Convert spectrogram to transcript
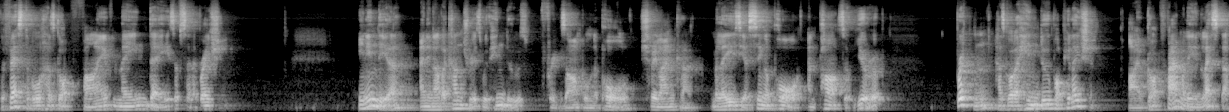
The festival has got five main days of celebration. In India and in other countries with Hindus, for example Nepal, Sri Lanka, Malaysia, Singapore and parts of Europe, Britain has got a Hindu population. I've got family in Leicester.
